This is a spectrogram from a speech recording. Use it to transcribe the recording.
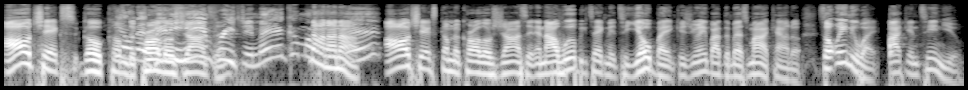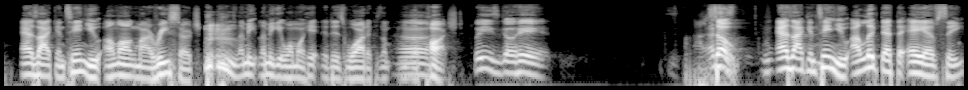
all checks go come to Carlos Benny Hinn Johnson. preaching, man. Come No, on, no, no. man. All checks come to Carlos Johnson, and I will be taking it to your bank because you ain't about to mess my account up. So anyway, I continue as I continue along my research. let me let me get one more hit of this water because I'm, I'm a little Uh, parched. Please go ahead. I So just- as I continue, I looked at the AFC,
